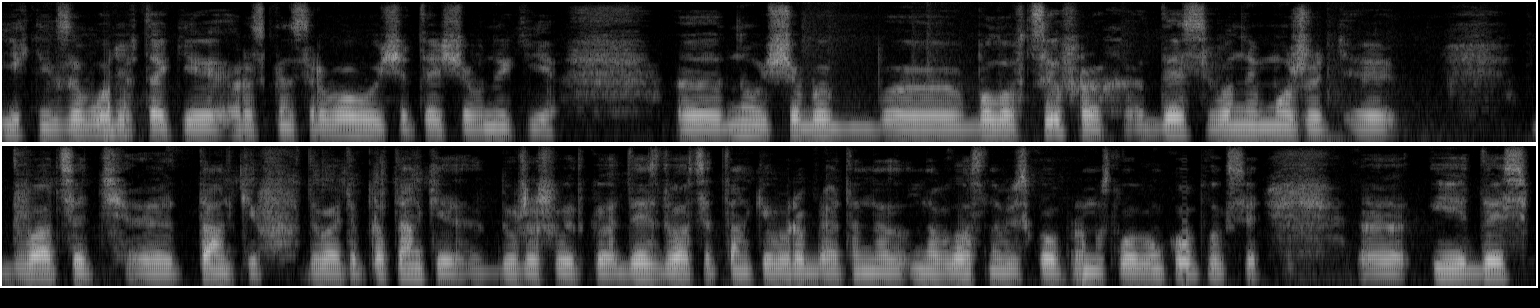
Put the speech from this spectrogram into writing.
їхніх заводів, так і розконсервовуючи те, що в них є. Е, Ну щоб е, було в цифрах, десь вони можуть. Е, 20 е, танків, давайте про танки дуже швидко. Десь 20 танків виробляти на, на власному військово-промисловому комплексі, е, і десь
